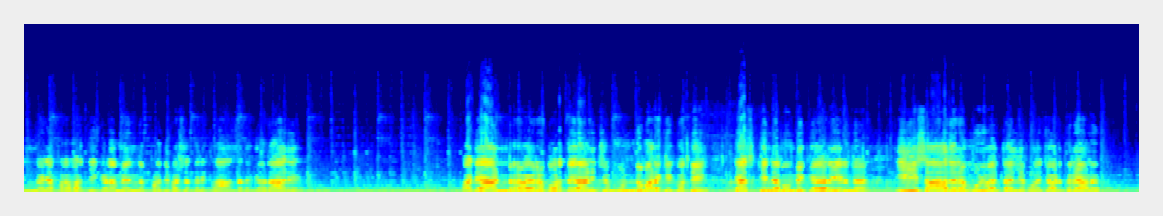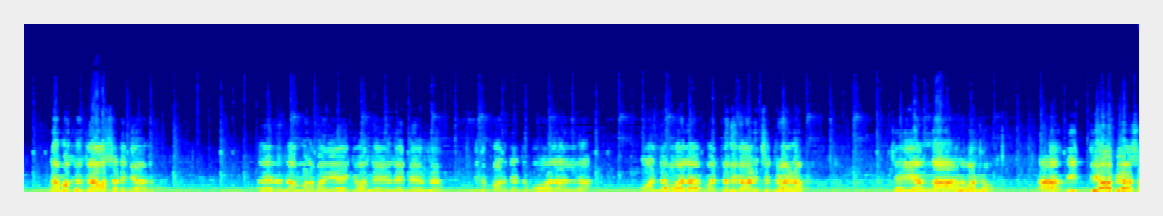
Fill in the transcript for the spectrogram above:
എങ്ങനെ പ്രവർത്തിക്കണമെന്ന് പ്രതിപക്ഷത്തിന് ക്ലാസ് എടുക്കാൻ ആര് മറ്റേ അണ്ടർവെയർ പുറത്ത് കാണിച്ച് മുണ്ടു മടക്കി കുത്തി ഡെസ്കിന്റെ മുമ്പിൽ കയറിയിരുന്ന് ഈ സാധനം മുഴുവൻ തല്ലി പൊളിച്ച ഒരുത്തനാണ്. നമുക്ക് ക്ലാസ് എടുക്കുകയാണ്. അതായത് നമ്മൾ മര്യാദയ്ക്ക് വന്ന് എഴുന്നേറ്റ് നിന്ന് ഇത് പറഞ്ഞിട്ട് പോലെ അല്ല ഓന്റെ പോലെ മറ്റത് കാണിച്ചിട്ട് വേണം ചെയ്യാൻ. നാളെ കൊണ്ടോ? ആ വിദ്യാഭ്യാസ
